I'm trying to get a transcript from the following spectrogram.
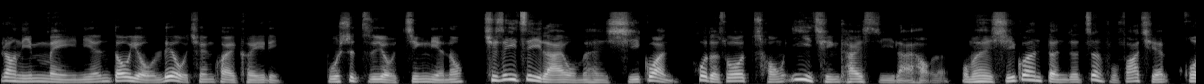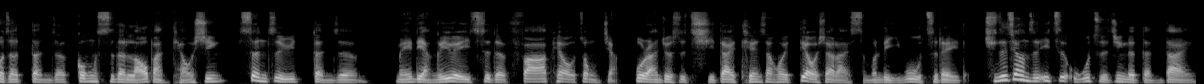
让你每年都有六千块可以领，不是只有今年哦。其实一直以来，我们很习惯，或者说从疫情开始以来好了，我们很习惯等着政府发钱，或者等着公司的老板调薪，甚至于等着。每两个月一次的发票中奖，不然就是期待天上会掉下来什么礼物之类的。其实这样子一直无止境的等待，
